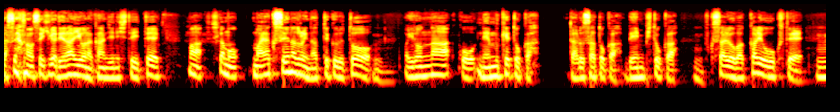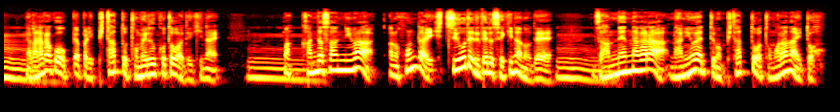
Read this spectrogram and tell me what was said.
出せの咳が出ないような感じにしていて、まあ、しかも麻薬性などになってくると、まあ、いろんなこう眠気とかだるさとか便秘とか副作用ばっかり多くて、なかなかこうやっぱりピタッと止めることはできない。まあ、患者さんにはあの本来必要で出てる咳なので残念ながら何をやってもピタッとは止まらないと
